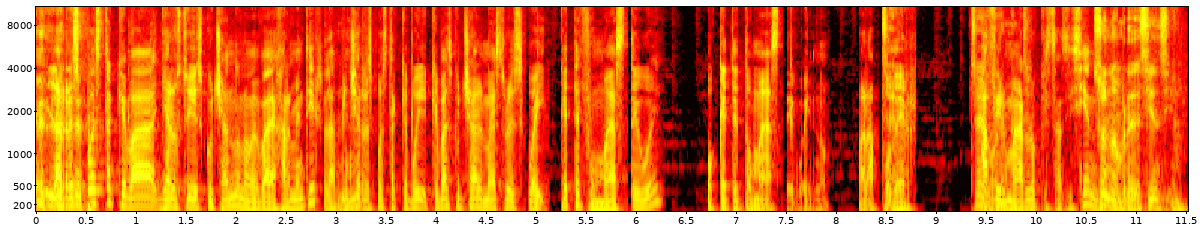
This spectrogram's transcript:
la respuesta que va, ya lo estoy escuchando, no me va a dejar mentir. La pinche respuesta que voy, que va a escuchar el maestro es, güey, ¿qué te fumaste, güey? ¿O qué te tomaste, güey, no? Para poder Sí, afirmar lo que estás diciendo. Es un güey. hombre de ciencia,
